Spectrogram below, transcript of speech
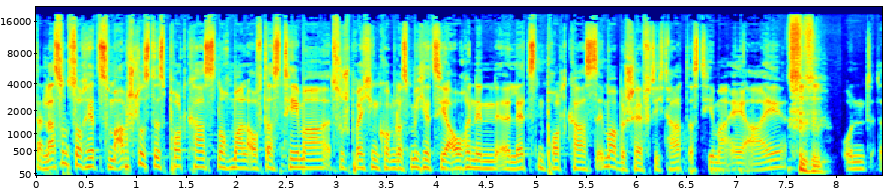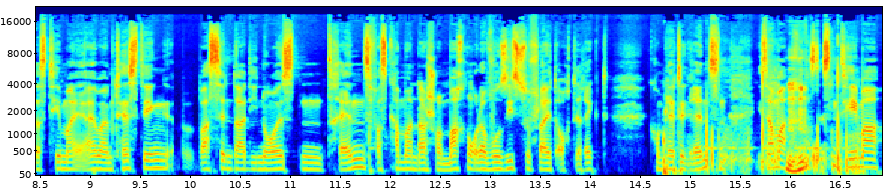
dann lass uns doch jetzt zum Abschluss des Podcasts nochmal auf das Thema zu sprechen kommen, das mich jetzt hier auch in den äh, letzten Podcasts immer beschäftigt hat, das Thema AI und das Thema AI beim Testing. Was sind da die neuesten Trends? Was kann man da schon machen? Oder wo siehst du vielleicht auch direkt komplette Grenzen? Ich sag mal, mhm. das ist ein Thema,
